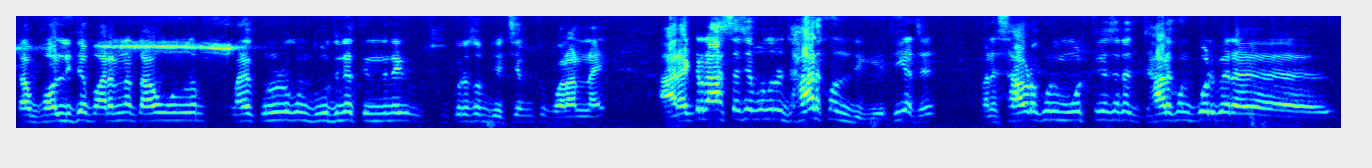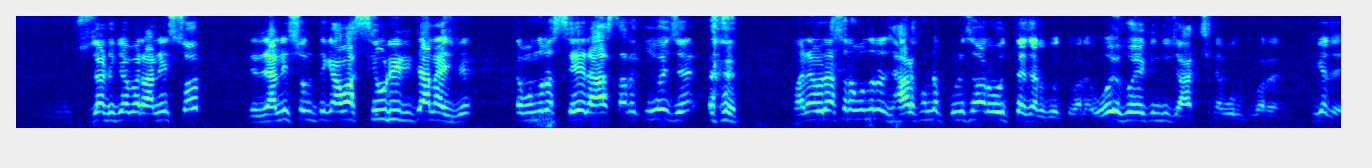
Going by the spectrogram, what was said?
তাও ভল দিতে পারে না, তাও বন্ধুরা মানে কোনো রকম দুদিনে তিন দিনে করে সব যেছে কিছু করার নাই। আর একটা রাস্তা আছে বন্ধুরা ঝাড়খণ্ড দিকে, ঠিক আছে? মানে সাউড়া কুড়ি মোড় থেকে সেটা ঝাড়খণ্ড পড়বে সুজা ঢুকে আবার রানীশ্বর রানীশ্বর থেকে আবার সিউড়ি রিটার্ন আসবে। তা বন্ধুরা, সেই রাস্তাটা কি হয়েছে? মানে ওই রাস্তাটা বন্ধুরা ঝাড়খণ্ডে পুলিশ আবার অত্যাচার করতে পারে। ওই হয়ে কিন্তু যাচ্ছি না বলতে পারেন। ঠিক আছে?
